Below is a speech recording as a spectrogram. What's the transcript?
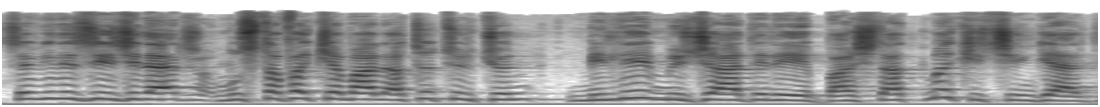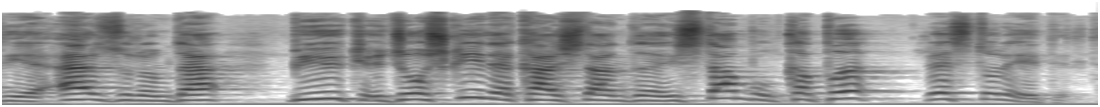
Sevgili izleyiciler, Mustafa Kemal Atatürk'ün milli mücadeleyi başlatmak için geldiği Erzurum'da büyük coşku ile karşılandığı İstanbul Kapı restore edildi.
